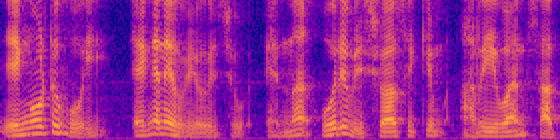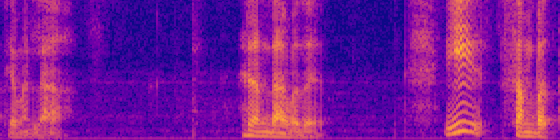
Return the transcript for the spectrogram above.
എങ്ങോട്ട് പോയി എങ്ങനെ ഉപയോഗിച്ചു എന്ന് ഒരു വിശ്വാസിക്കും അറിയുവാൻ സാധ്യമല്ല. രണ്ടാമത് ഈ സമ്പത്ത്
